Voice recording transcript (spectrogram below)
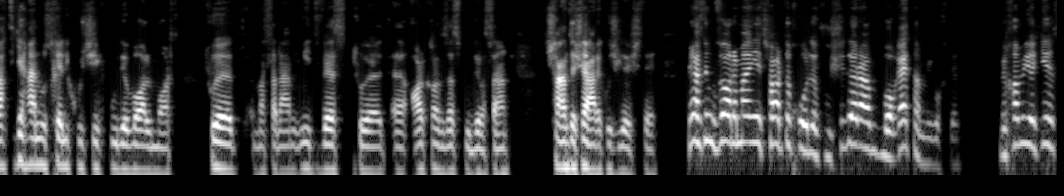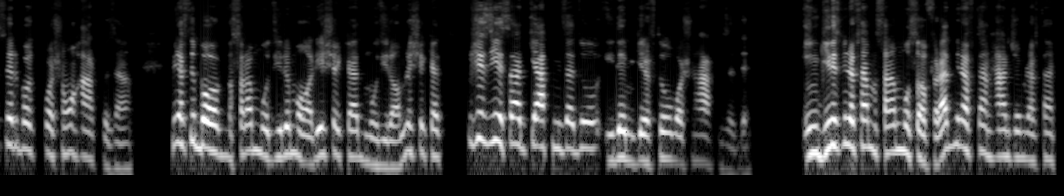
وقتی که هنوز خیلی کوچیک بوده والمارت تو مثلا مید وست تو آرکانزاس بوده مثلا چند تا شهر کوچیک داشته. می‌رفتیم گفت آره من یه چهار تا خورده فوشی دارم. واقعیت هم می‌گفته. می‌خوام یکی سر با, با شما حرف بزنم. می‌رفته با مثلا مدیر مالی شرکت مدیر عامل شرکت میشه یه ساعت گپ می‌زد و ایده می‌گرفته و باشون حرف می‌زده. انگلیس می‌رفتن مثلا مسافرت می‌رفتن هر جا می‌رفتن.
